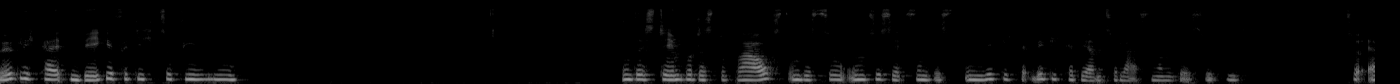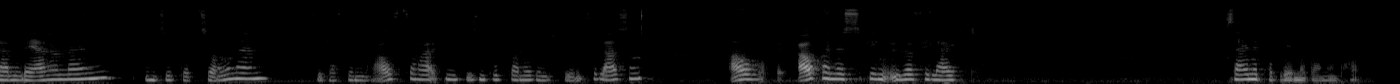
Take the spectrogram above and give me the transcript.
Möglichkeiten, Wege für dich zu finden, und das Tempo, das du brauchst, um das zu, umzusetzen, um das in Wirklichkeit, Wirklichkeit werden zu lassen, um das wirklich zu erlernen in Situationen, sich aus dem rauszuhalten, diesen Druck gar nicht entstehen zu lassen, auch, auch wenn es gegenüber vielleicht seine Probleme damit hat.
